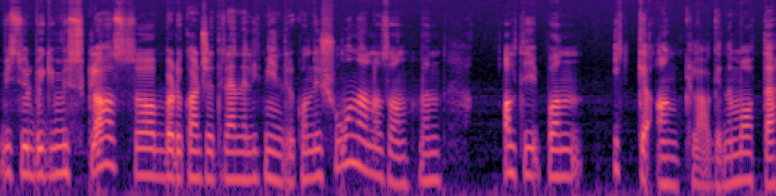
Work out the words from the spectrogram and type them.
hvis du vil bygge muskler, så bør du kanskje trene litt mindre kondisjon eller noe sånt. Men alltid på en ikke-anklagende måte.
